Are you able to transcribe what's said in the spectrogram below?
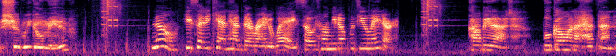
Should we go meet him? No, he said he can't head there right away, so he'll meet up with you later. Copy that. We'll go on ahead then.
